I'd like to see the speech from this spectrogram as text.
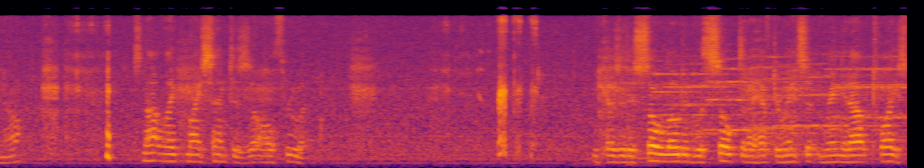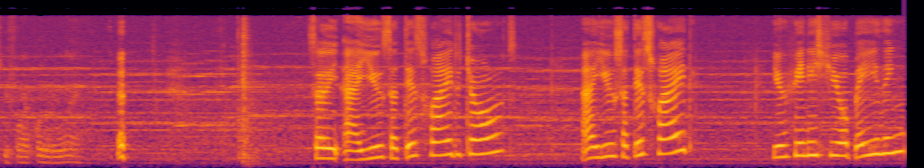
you know. It's not like my scent is all through it. Because it is so loaded with soap that I have to rinse it and wring it out twice before I put it away. so are you satisfied, Charles? Are you satisfied? You finish your bathing?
